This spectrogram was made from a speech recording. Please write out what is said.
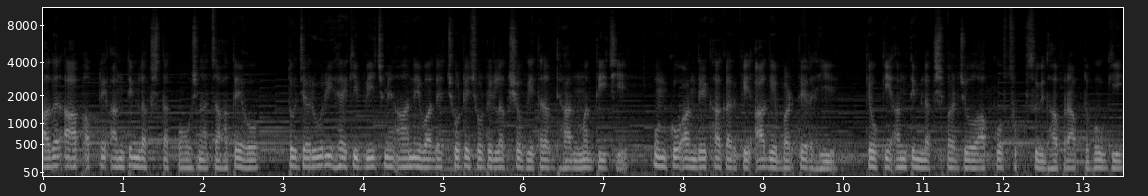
अगर आप अपने अंतिम लक्ष्य तक पहुँचना चाहते हो तो ज़रूरी है कि बीच में आने वाले छोटे छोटे लक्ष्यों की तरफ़ ध्यान मत दीजिए। उनको अनदेखा करके आगे बढ़ते रहिए, क्योंकि अंतिम लक्ष्य पर जो आपको सुख सुविधा प्राप्त होगी,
